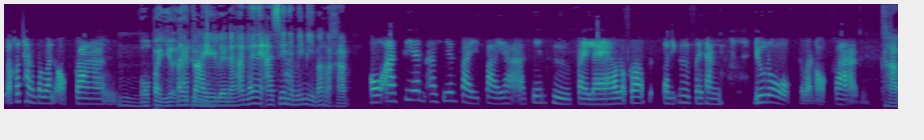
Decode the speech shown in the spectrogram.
แล้วก็ทางตะวันออกกลางอืมโอ้ไปเยอะไปน่าดูไกลเลยนะฮะในในอาเซียนยังไม่มีบ้างเหรอครับ โออาเซียนอาเซียนไปไปค่ะอาเซียนคือไปแล้ว แล้วก็ตอนนี้ก็คือไปทาง ยุโรปตะวันออกกลางครับ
